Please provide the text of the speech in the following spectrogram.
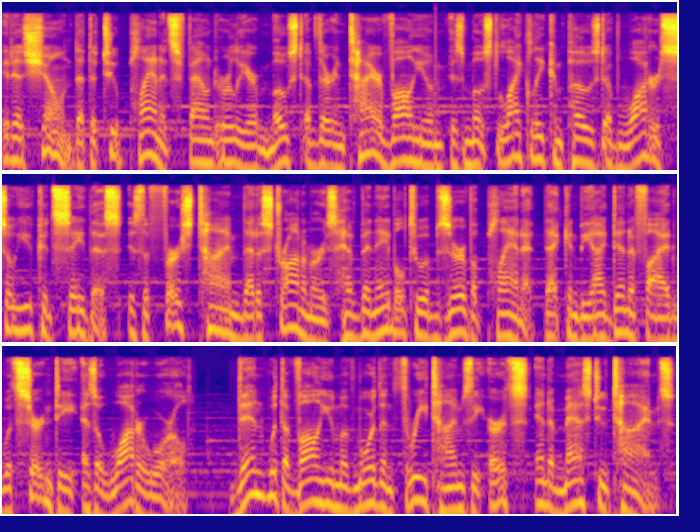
it has shown that the two planets found earlier most of their entire volume is most likely composed of water so you could say this is the first time that astronomers have been able to observe a planet that can be identified with certainty as a water world. Then with a volume of more than three times the Earth's and a mass two times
